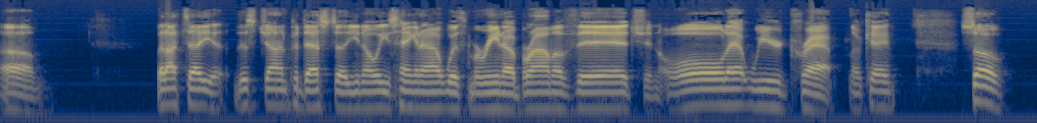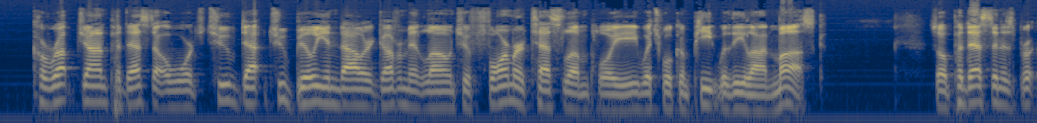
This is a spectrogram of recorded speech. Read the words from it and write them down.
um, but I tell you, this John Podesta, you know, he's hanging out with Marina Abramovich and all that weird crap. Okay, so corrupt John Podesta awards two two billion dollar government loan to former Tesla employee, which will compete with Elon Musk. So Podesta and his br-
